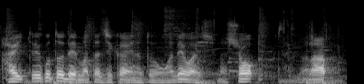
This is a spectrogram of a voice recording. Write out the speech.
はいということでまた次回の動画でお会いしましょう。さようなら。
